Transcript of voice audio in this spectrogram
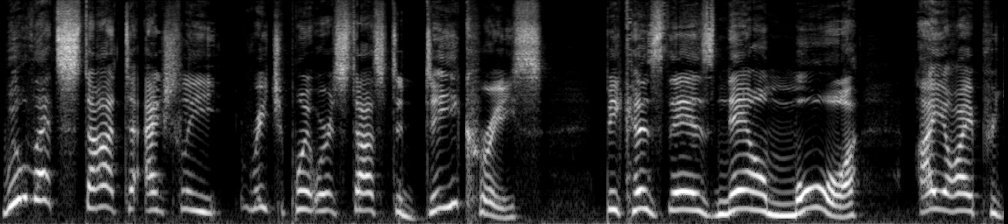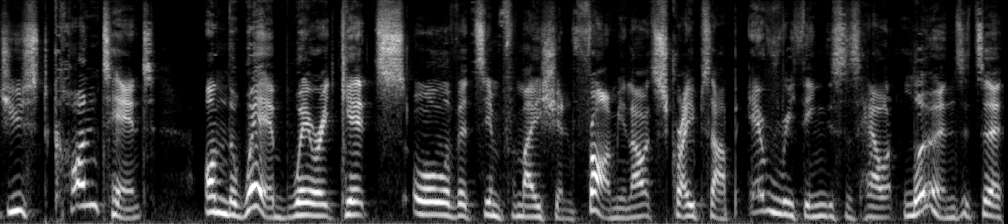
will that start to actually reach a point where it starts to decrease because there's now more AI produced content on the web where it gets all of its information from. You know, it scrapes up everything. This is how it learns. It's a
